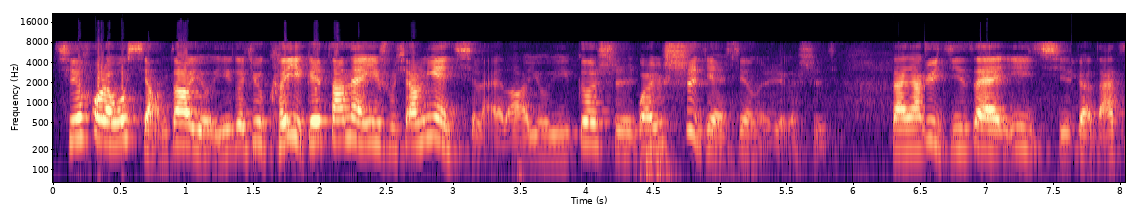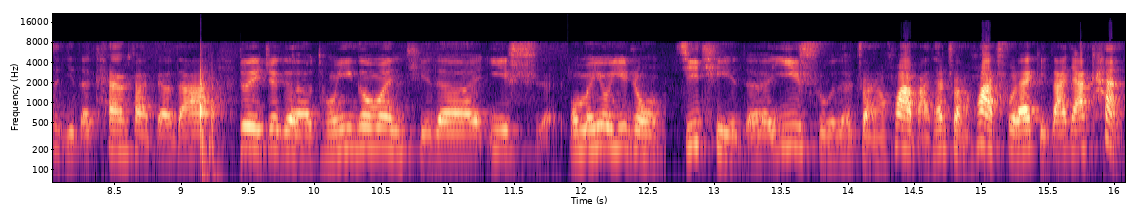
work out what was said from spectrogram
其实后来我想到有一个就可以跟当代艺术相连起来了，有一个是关于事件性的这个事情，大家聚集在一起表达自己的看法，表达对这个同一个问题的意识。我们用一种集体的艺术的转化，把它转化出来给大家看，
